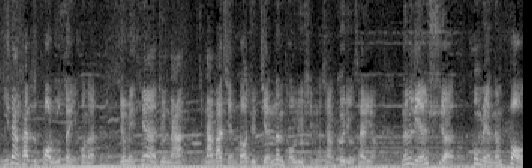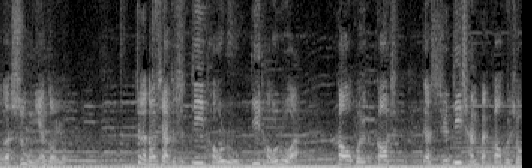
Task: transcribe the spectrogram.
一旦开始爆芦笋以后呢，你就每天啊就拿拿把剪刀就剪嫩头就行了，像割韭菜一样，能连续啊后面能爆个十五年左右。这个东西啊就是低投入低投入啊，高回高呃就低成本高回收。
